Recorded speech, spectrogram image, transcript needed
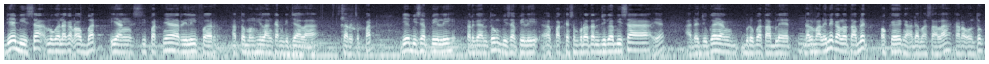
dia bisa menggunakan obat yang sifatnya reliever atau menghilangkan gejala secara cepat. Dia bisa pilih tergantung, bisa pilih eh, pakai semprotan juga bisa ya. Ada juga yang berupa tablet. Dalam hal ini kalau tablet oke nggak ada masalah karena untuk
